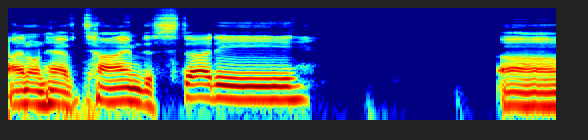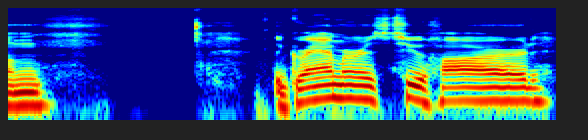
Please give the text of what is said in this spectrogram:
I don't have time to study. Um, the grammar is too hard.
